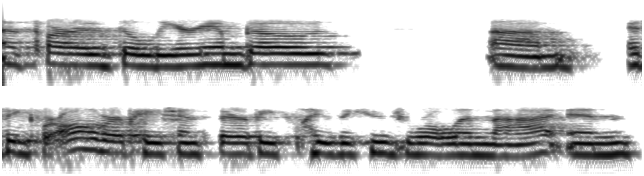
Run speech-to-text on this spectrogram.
as far as delirium goes, um, I think for all of our patients, therapy plays a huge role in that. And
